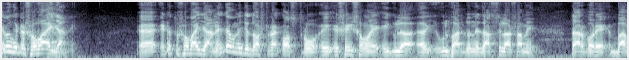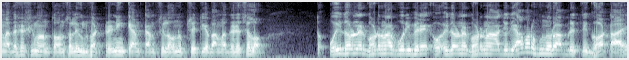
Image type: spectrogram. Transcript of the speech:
এবং এটা সবাই জানে এটা তো সবাই জানে, যেমন এই যে দশ ট্রাক অস্ত্র, এই, সেই সময় এইগুলা উলফার জন্য যাচ্ছিল আসামে, তারপরে বাংলাদেশের সীমান্ত অঞ্চলে উলফার ট্রেনিং ক্যাম্প ট্যাম্প ছিল, অনুপ চেটিয়া বাংলাদেশে ছিল তো ওই ধরনের ঘটনার পরিবেরে ওই ধরনের ঘটনা যদি আবার পুনরাবৃত্তি ঘটায়,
